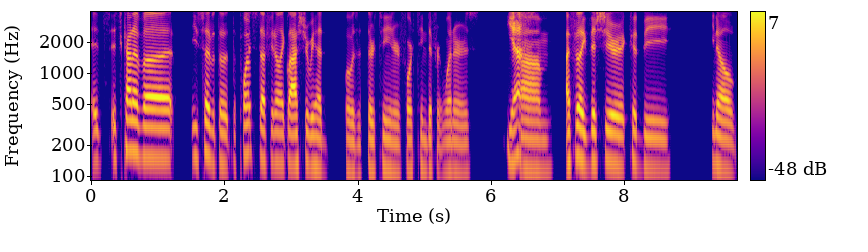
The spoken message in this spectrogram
it's it's kind of a you said with the the point stuff, you know, like last year we had what was it, thirteen or fourteen different winners. Yes. Um I feel like this year it could be, you know,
